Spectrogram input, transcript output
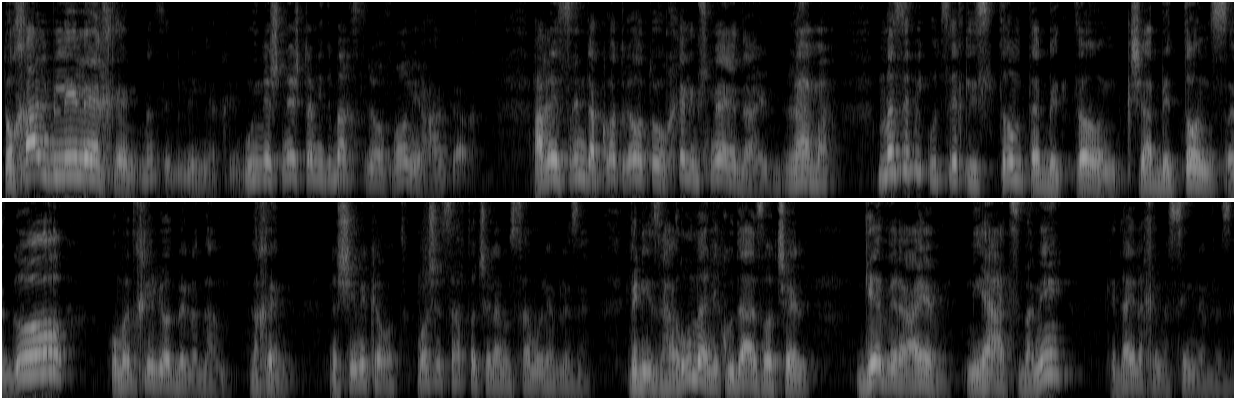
תאכל בלי לחם. מה זה בלי לחם? הוא ינשנש את המטבח סטריאופוני אחר כך. הרי עשרים דקות ראה אותו אוכל עם שני ידיים. למה? מה זה, הוא צריך לסתום את הבטון. כשהבטון סגור, הוא מתחיל להיות בן אדם. לכן, נשים יקרות, כמו שסבתות שלנו שמו לב לזה, ונזהרו מהנקודה הזאת של גבר רעב נהיה עצבני, כדאי לכם לשים לב לזה.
